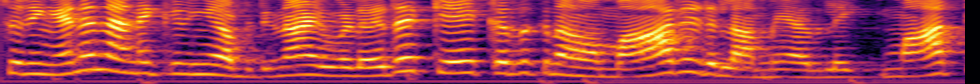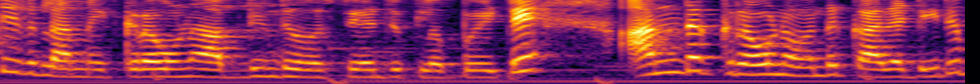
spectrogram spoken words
ஸோ நீங்கள் என்ன நினைக்கிறீங்க அப்படின்னா இவ்வளோ இதை கேட்கறதுக்கு நம்ம மாறிடலாமே அது லைக் மாற்றிடலாமே க்ரௌன் அப்படின்ற ஒரு ஸ்டேஜுக்குள்ளே போயிட்டு அந்த க்ரௌனை வந்து கலட்டிட்டு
